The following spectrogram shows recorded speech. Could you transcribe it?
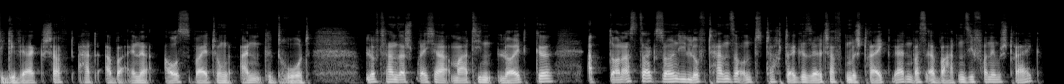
Die Gewerkschaft hat aber eine Ausweitung angedroht. Lufthansa-Sprecher Martin Leutke. Ab Donnerstag sollen die Lufthansa und Tochtergesellschaften bestreikt werden. Was erwarten Sie von dem Streik?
